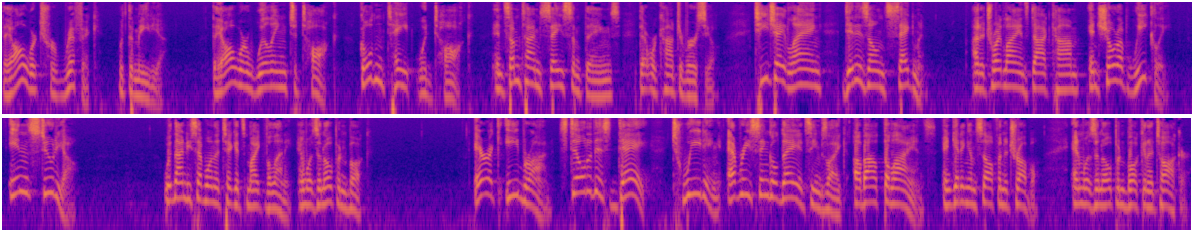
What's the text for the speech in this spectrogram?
They all were terrific with the media. They all were willing to talk, Golden Tate would talk and sometimes say some things that were controversial. TJ Lang did his own segment on DetroitLions.com and showed up weekly in studio with 97 won the tickets Mike Valenti and was an open book. Eric Ebron, still to this day, tweeting every single day, it seems like, about the Lions and getting himself into trouble and was an open book and a talker.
